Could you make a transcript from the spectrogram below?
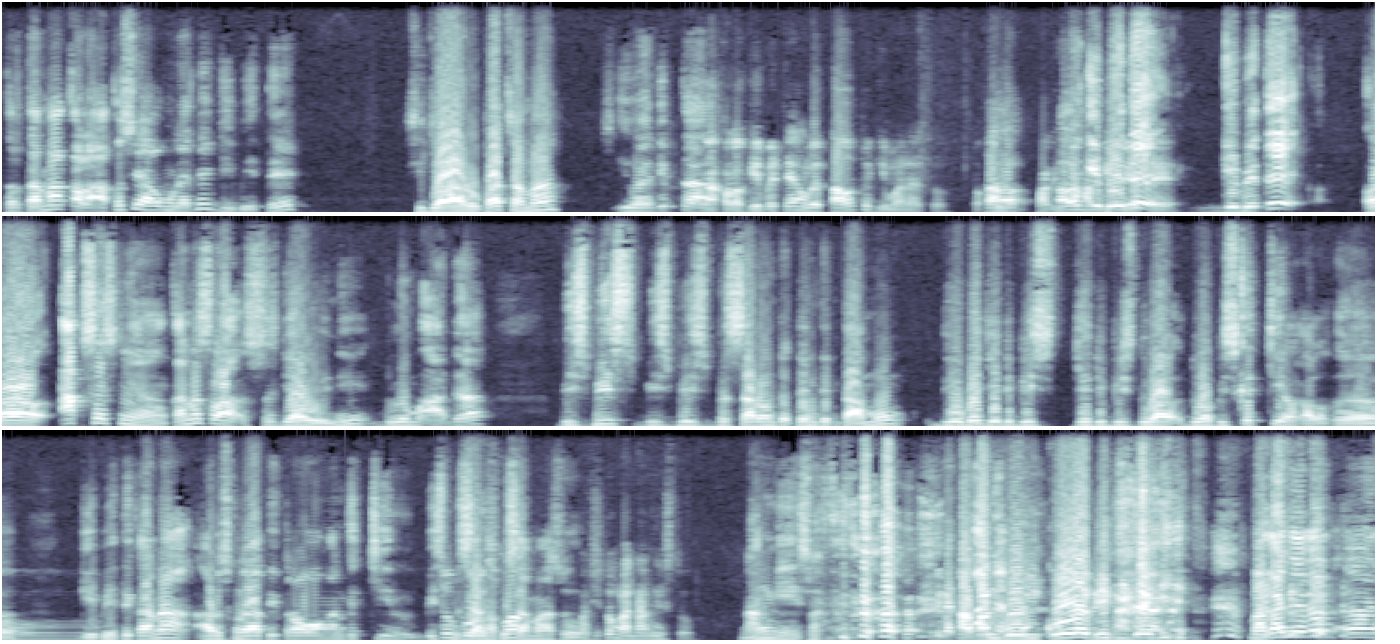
Terutama kalau aku sih aku ngelihatnya GBT si Jawa Rupat sama Iwan Dipta. Nah, kalau GBT yang lu tahu tuh gimana tuh? Tuh Kalau kan paling kalau paham GBT, GBT eh, aksesnya karena sejauh ini belum ada bis-bis bis-bis besar untuk tim-tim tamu diubah jadi bis jadi bis dua dua bis kecil kalau ke Oh. GBT karena harus melewati terowongan kecil bis Itu besar nggak bisa masuk Pas itu nggak nangis tuh. nangis Di taman bungkul di makanya kan eh,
